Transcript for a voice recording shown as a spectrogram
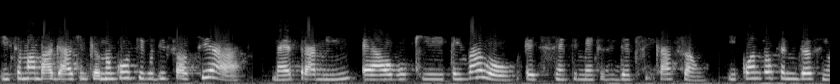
Isso é uma bagagem que eu não consigo dissociar né? Para mim é algo que tem valor, esse sentimento de identificação. E quando você me diz assim,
